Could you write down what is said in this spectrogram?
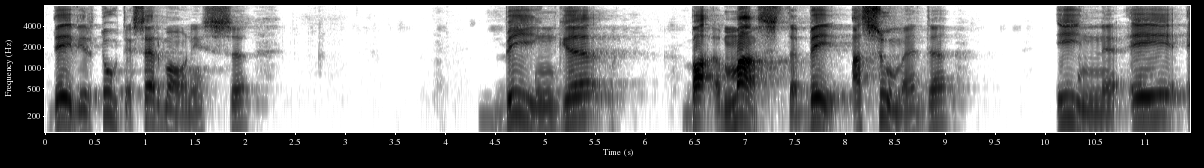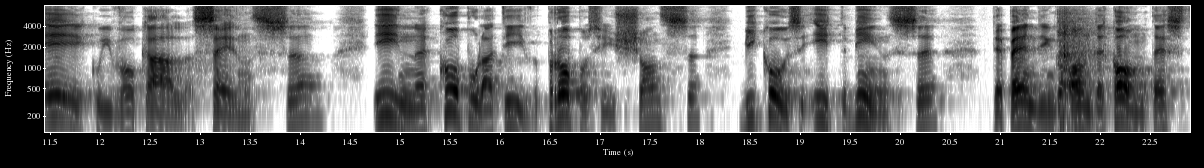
de virtute sermonis being but must be assumed in a equivocal sense in copulative propositions because it means depending on the context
